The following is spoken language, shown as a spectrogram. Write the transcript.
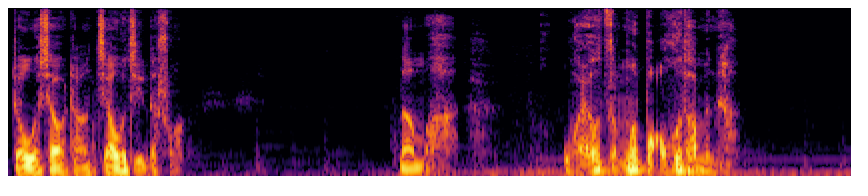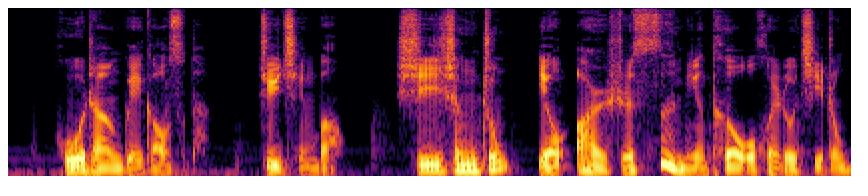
周校长焦急的说：“那么，我要怎么保护他们呢？”胡掌柜告诉他：“据情报，师生中有二十四名特务混入其中。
